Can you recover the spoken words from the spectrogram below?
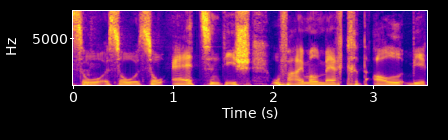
so, so, so ätzend ist auf einmal merken alle, wie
